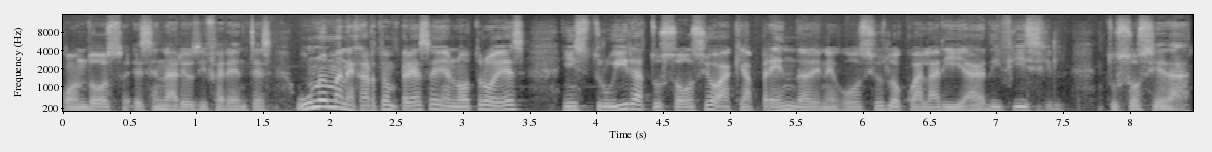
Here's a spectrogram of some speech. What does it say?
con dos escenarios diferentes. Uno es manejar tu empresa y en otro es instruir a tu socio a que aprenda de negocios, lo cual haría difícil tu sociedad.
